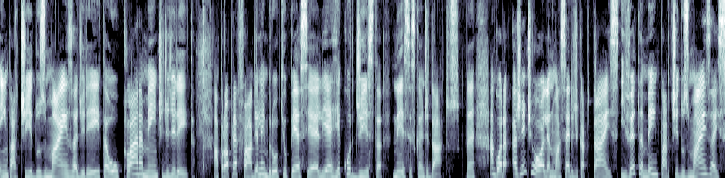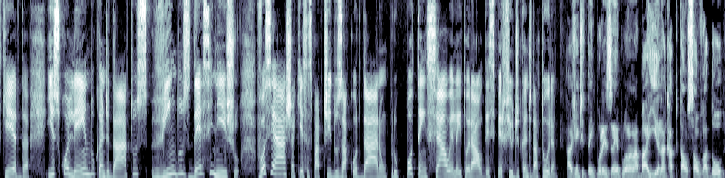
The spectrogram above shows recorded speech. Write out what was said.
em partidos mais à direita ou claramente de direita. A própria Fábia lembrou que o PSL é recordista nesses candidatos. Né? Agora, a gente olha numa série de capitais e vê também partidos mais à esquerda escolhendo candidatos vindos desse nicho. Você acha que esses partidos acordaram para o potencial eleitoral desse perfil de candidatura? A gente tem, por exemplo, lá na Bahia, na capital Salvador,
